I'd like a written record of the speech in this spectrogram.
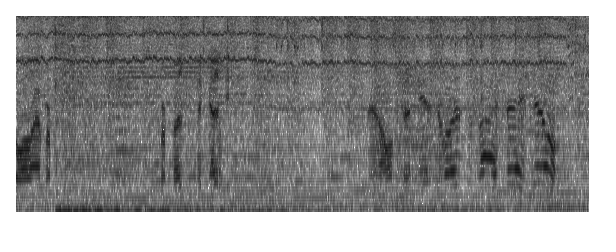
so sa o am pas na ka Now, the indoors, I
